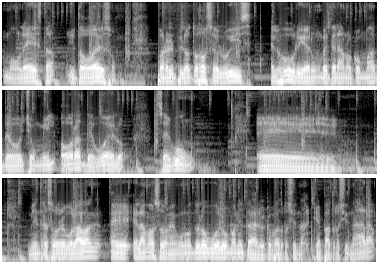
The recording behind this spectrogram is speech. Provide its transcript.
molesta y todo eso. Pero el piloto José Luis el jury era un veterano con más de 8.000 horas de vuelo, según, eh, Mientras sobrevolaban eh, el Amazonas en uno de los vuelos humanitarios que, patrocina, que patrocinara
